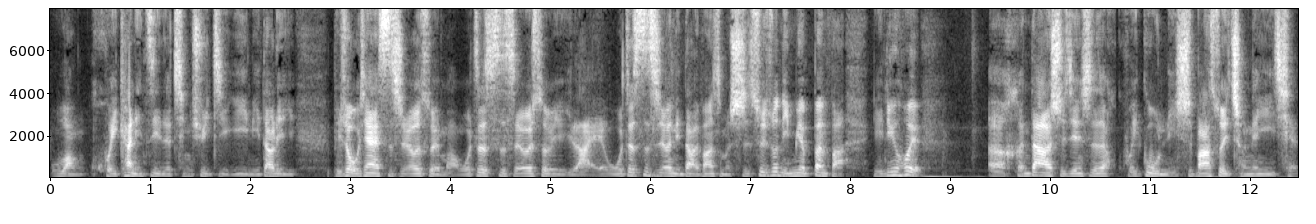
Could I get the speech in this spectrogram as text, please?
往回看你自己的情绪记忆，你到底，比如说我现在四十二岁嘛，我这四十二岁以来，我这四十二年到底发生什么事？所以说你没有办法，你一定会。呃，很大的时间是在回顾你十八岁成年以前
